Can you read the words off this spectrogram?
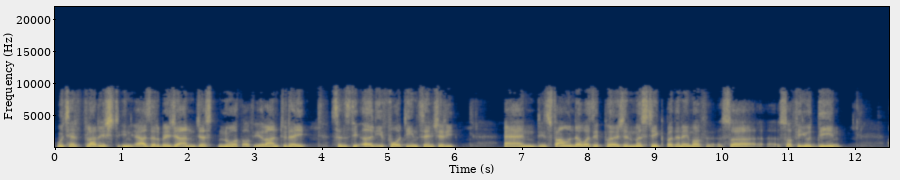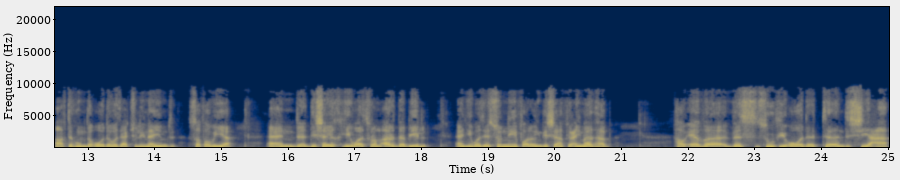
which had flourished in Azerbaijan just north of Iran today since the early 14th century and its founder was a Persian mystic by the name of Safiuddin, after whom the order was actually named, Safawiya. And the Shaykh, he was from Ardabil, and he was a Sunni following the Shafi'i madhab. However, this Sufi order turned Shia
